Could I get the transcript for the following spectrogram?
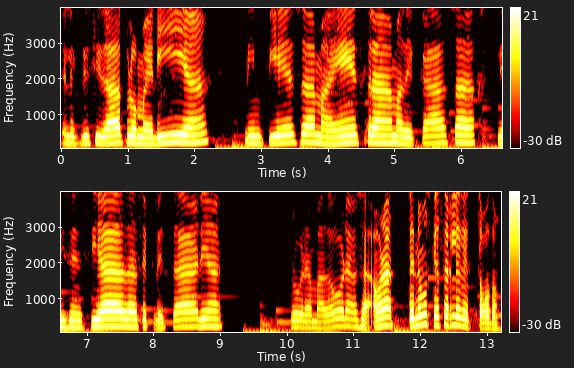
electricidad, plomería, limpieza, maestra, ama de casa, licenciada, secretaria, programadora. O sea, ahora tenemos que hacerle de todo.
